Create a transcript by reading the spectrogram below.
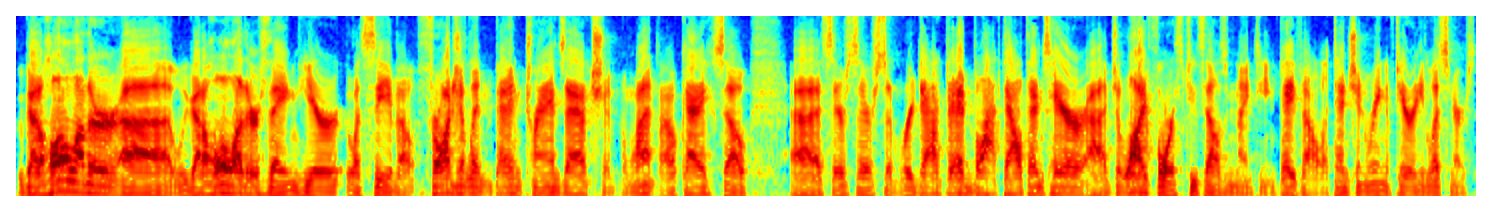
We've got a whole other uh, we've got a whole other thing here. Let's see about fraudulent bank transaction. What? Okay, so uh, there's there's some redacted, blacked out things here. Uh, July fourth, two thousand nineteen. PayPal. Attention, Ring of Tyranny listeners.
